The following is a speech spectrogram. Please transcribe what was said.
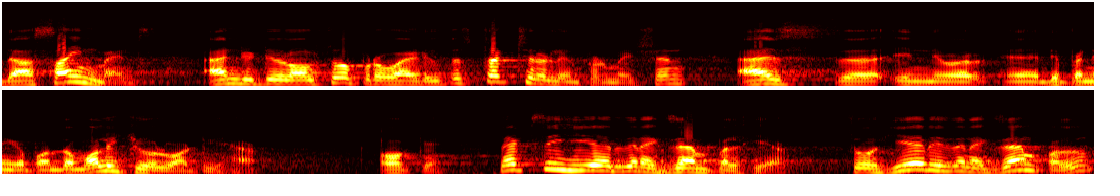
the assignments and it will also provide you the structural information as uh, in your uh, depending upon the molecule what you have. Okay. Let us see here is an example here. So, here is an example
